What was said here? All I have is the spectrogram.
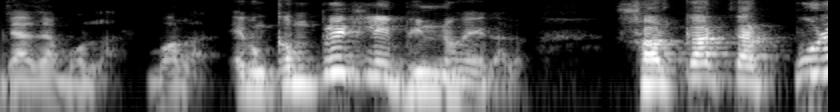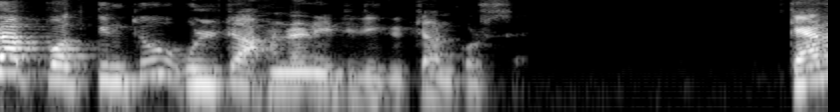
যা যা বলার বলার। এবং কমপ্লিটলি ভিন্ন হয়ে গেল। সরকার তার পুরা পথ কিন্তু উল্টা হান্ড্রেড এইটি ডিগ্রি টার্ন করছে। কেন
